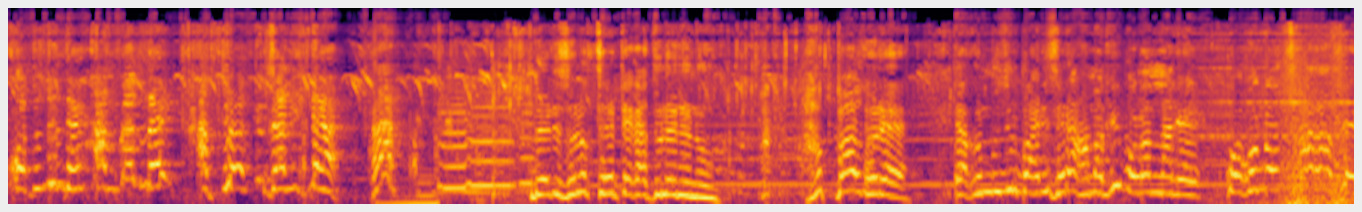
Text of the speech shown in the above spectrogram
কতদিন ধরে কাম কাজ নাই? জানিস না? মেডিসিন থেকে টাকা তুলে নেনু। হাত পা ধরে। এখন বুঝি বাড়ি ছেড়ে আমাকেই বলার লাগে। কখন ছাড় আছে?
